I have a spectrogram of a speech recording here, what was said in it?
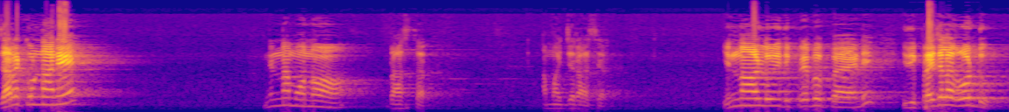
జరగకుండానే నిన్న మొన్న రాస్తారు. ఆ మధ్య రాశారు. ఇన్నాళ్ళు ఇది ప్రభు అండి ఇది ప్రజల రోడ్డు.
